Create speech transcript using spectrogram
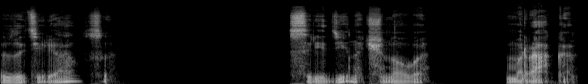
затерялся среди ночного мрака.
